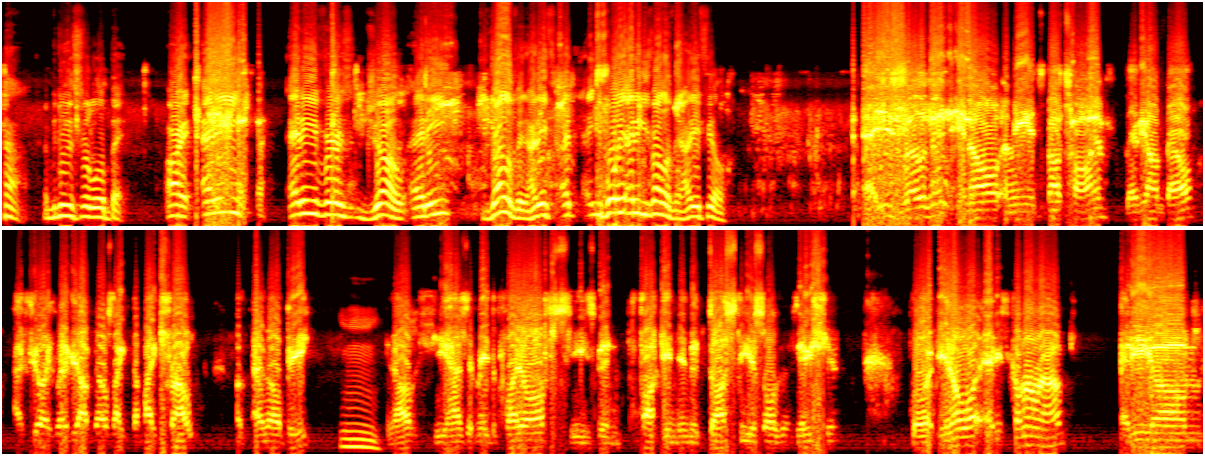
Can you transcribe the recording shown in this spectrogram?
Huh. I've been doing this for a little bit. All right, Eddie, Eddie versus Joe. Eddie, relevant. How do you, Ed- boy? Eddie's relevant. How do you feel? Eddie's irrelevant, you know. I mean, it's about time. Le'Veon Bell. I feel like Le'Veon Bell's like the Mike Trout of MLB. Mm. You know, he hasn't made the playoffs. He's been fucking in the dustiest organization. But you know what? Eddie's coming around. Eddie, um,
